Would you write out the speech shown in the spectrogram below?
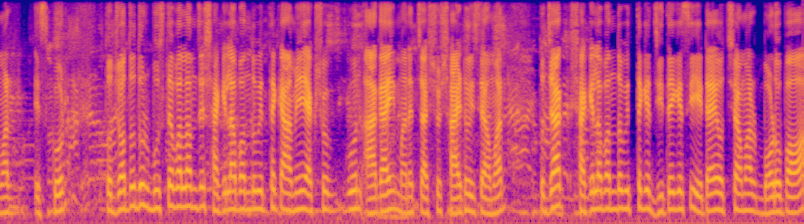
আমার স্কোর তো যতদূর বুঝতে পারলাম যে শাকিলা বান্ধবীর থেকে আমি একশো গুণ আগাই মানে চারশো ষাট হয়েছে আমার। তো যাক, শাকিলা বান্ধবীর থেকে জিতে গেছি, এটাই হচ্ছে আমার বড় পাওয়া।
